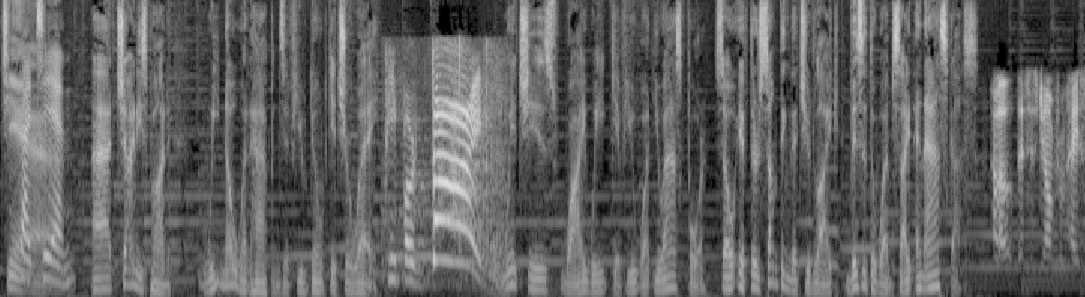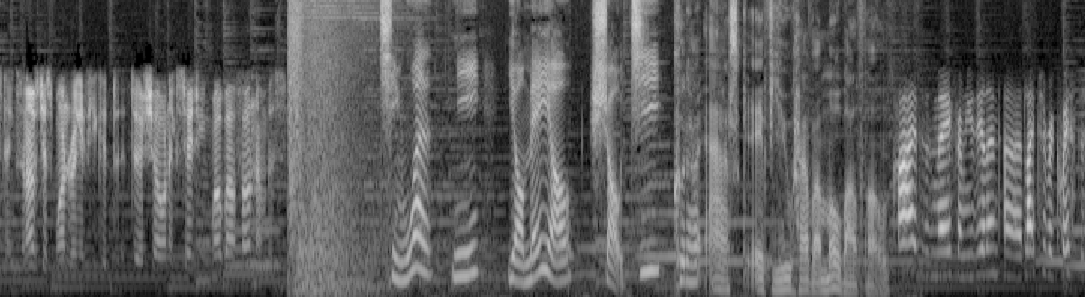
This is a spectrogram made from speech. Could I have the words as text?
见.再见。 At Chinese Pod, we know what happens if you don't get your way, People die! which is why we give you what you ask for. So if there's something that you'd like, visit the website and ask us. Hastings, and I was just wondering if you could do a show on exchanging mobile phone numbers. 请问你有没有手机？ Could I ask if you have a mobile phone? Hi, this is May from New Zealand. Uh, I'd like to request a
